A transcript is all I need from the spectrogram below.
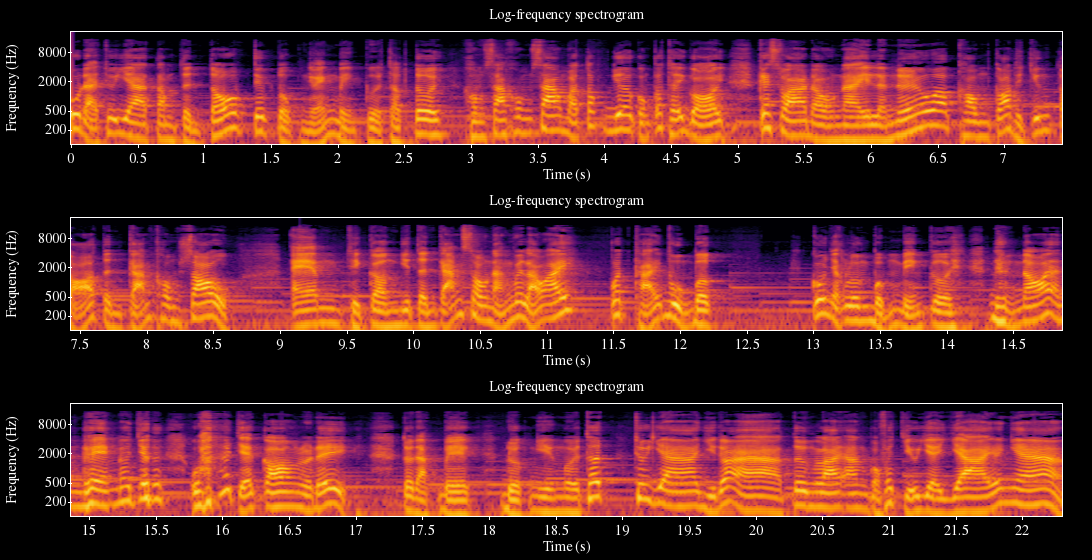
Cô đại thiếu gia tâm tình tốt, Tiếp tục nhoẻn miệng cười thật tươi. Không sao không sao mà tóc dơ còn có thể gọi. Cái xoa đầu này là nếu không có thì chứng tỏ tình cảm không sâu. Em thì cần gì tình cảm sâu nặng với lão ấy? Quách Khải buồn bực. Cố Nhật Luân bụng miệng cười. Đừng nói anh ghen đó chứ, Quá trẻ con rồi đi. Tôi đặc biệt, được nhiều người thích. Thiếu gia gì đó à Tương lai anh còn phải chịu dài dài đó nha.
